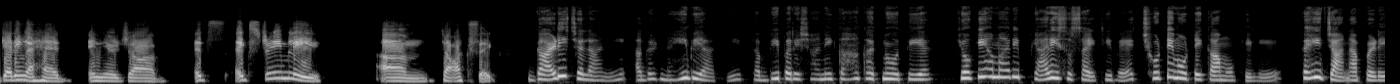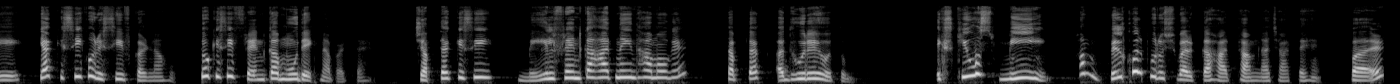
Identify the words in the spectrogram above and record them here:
getting ahead in your job. It's extremely um, toxic. गाड़ी चलानी अगर नहीं भी आती तब भी परेशानी कहाँ खत्म होती है क्योंकि हमारी प्यारी सोसाइटी में छोटे मोटे कामों के लिए कहीं जाना पड़े या किसी को रिसीव करना हो तो किसी फ्रेंड का मुंह देखना पड़ता है जब तक किसी मेल फ्रेंड का हाथ नहीं थामोगे, तब तक अधूरे हो तुम। एक्सक्यूज मी हम बिल्कुल पुरुष वर्ग का हाथ थामना चाहते हैं, पर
